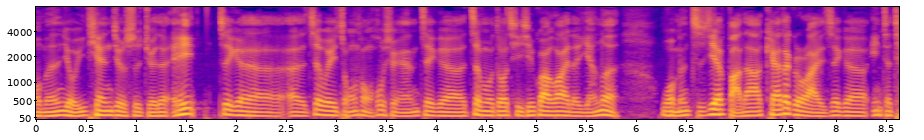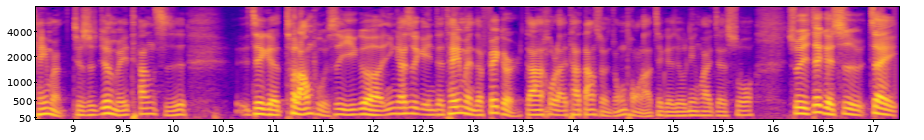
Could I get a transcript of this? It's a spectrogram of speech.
我们有一天就是觉得，哎，这个呃，这位总统候选人这个这么多奇奇怪怪的言论，我们直接把它 categorize 这个 entertainment，就是认为当时这个特朗普是一个应该是个 entertainment 的 figure，当然后来他当选总统了，这个就另外再说。所以这个是在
